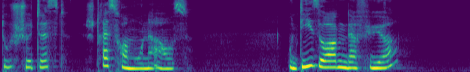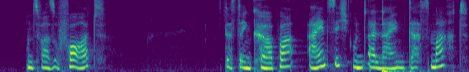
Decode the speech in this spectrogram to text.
Du schüttest Stresshormone aus. Und die sorgen dafür, und zwar sofort, dass dein Körper einzig und allein das macht,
